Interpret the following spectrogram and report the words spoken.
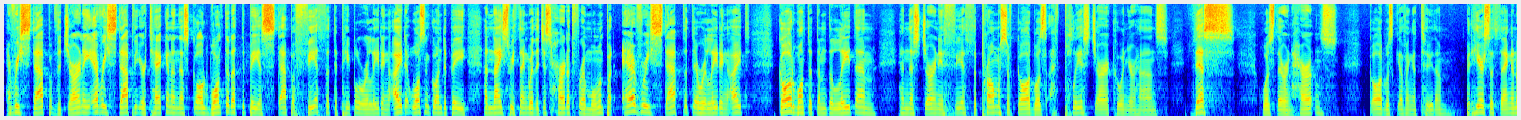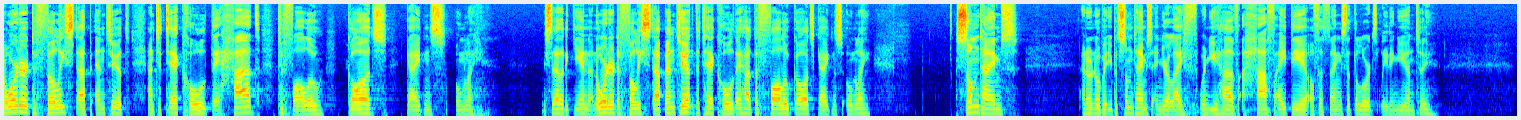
Every step of the journey, every step that you're taking in this, God wanted it to be a step of faith that the people were leading out. It wasn't going to be a nice wee thing where they just heard it for a moment, but every step that they were leading out, God wanted them to lead them in this journey of faith. The promise of God was, I've placed Jericho in your hands. This was their inheritance. God was giving it to them. But here's the thing in order to fully step into it and to take hold, they had to follow God's guidance only. Let me say that again. In order to fully step into it and to take hold, they had to follow God's guidance only. Sometimes, I don't know about you, but sometimes in your life, when you have a half idea of the things that the Lord's leading you into,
